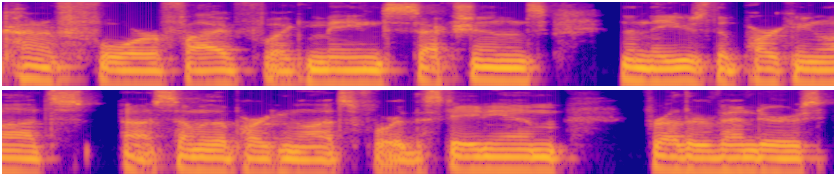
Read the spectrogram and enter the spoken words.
kind of four or five like main sections. Then they use the parking lots uh some of the parking lots for the stadium for other vendors.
